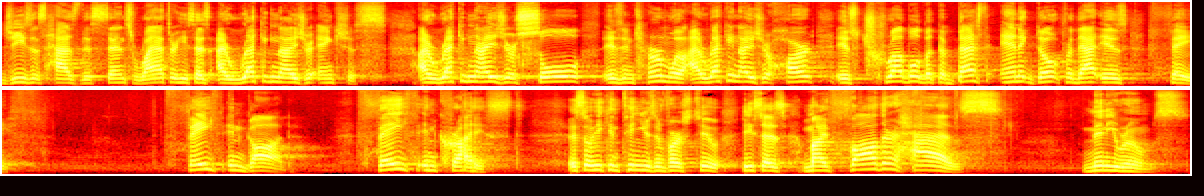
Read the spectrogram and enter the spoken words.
Jesus has this sense right after he says, I recognize you're anxious. I recognize your soul is in turmoil. I recognize your heart is troubled, but the best anecdote for that is faith. Faith in God, faith in Christ. And so he continues in verse 2. He says, My Father has many rooms.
